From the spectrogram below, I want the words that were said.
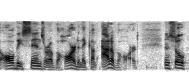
all these sins are of the heart and they come out of the heart. And so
